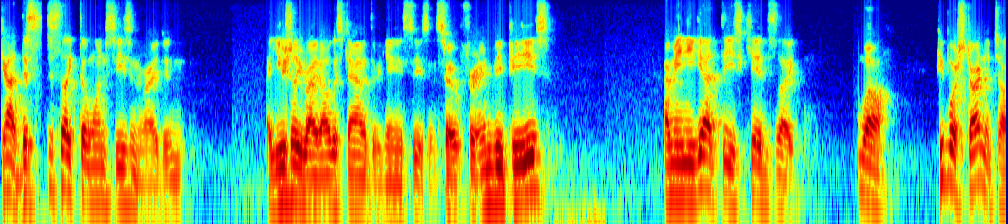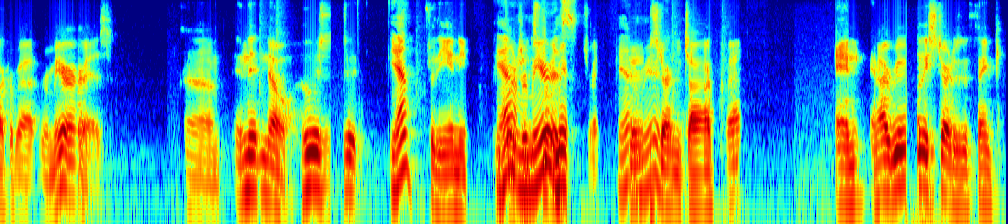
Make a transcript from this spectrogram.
God, this is like the one season where I didn't. I usually write all this down at the beginning of the season. So for MVPs, I mean, you got these kids like, well, people are starting to talk about Ramirez. Um, and then, no, who is it Yeah. for the Indians? Yeah, are Ramirez. right? Yeah, Ramirez. starting to talk about. And and I really started to think.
